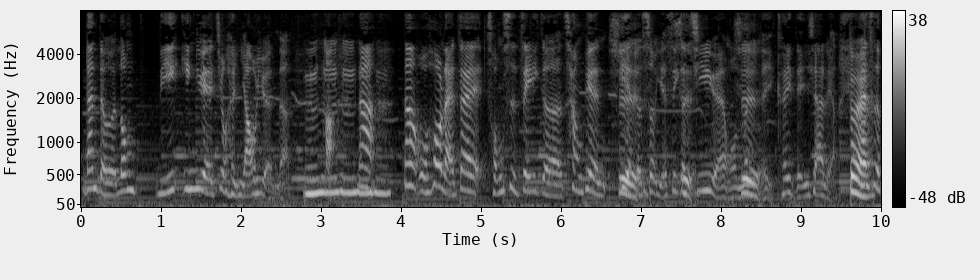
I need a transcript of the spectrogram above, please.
难得拢离音乐就很遥远了，嗯，好，那那我后来在从事这一个唱片业的时候，也是一个机缘，我们诶可以等一下聊。对，但是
